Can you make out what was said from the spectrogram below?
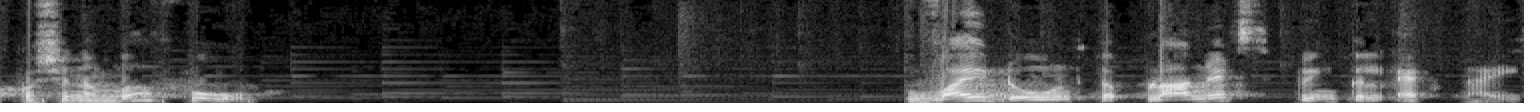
Question number four. Why don't the planets twinkle at night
